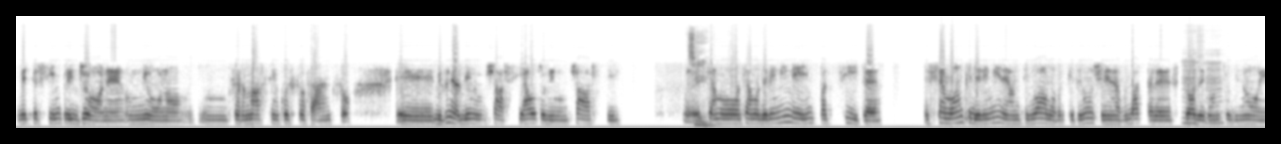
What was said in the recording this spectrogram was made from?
mettersi in prigione ognuno, mm, fermarsi in questo senso. Eh, bisogna denunciarsi, autodenunciarsi. Eh, Sì. siamo, siamo delle mine impazzite e siamo anche delle mine anti-uomo perché se uno ci viene a sbattere esplode Mhm. contro di noi.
